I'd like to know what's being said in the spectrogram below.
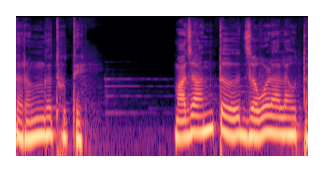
तरंगत होते. माझा अंत जवळ आला होता.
